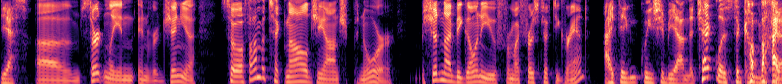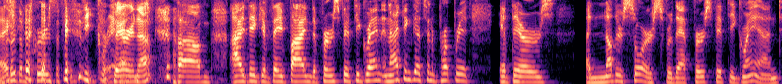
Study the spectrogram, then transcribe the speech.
Yes. Um, certainly in in Virginia. So if I'm a technology entrepreneur, shouldn't I be going to you for my first fifty grand? I think we should be on the checklist to come by Okay. for the first 50 grand. Fair enough. Um, I think if they find the first 50 grand, and I think that's an appropriate, if there's another source for that first 50 grand,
